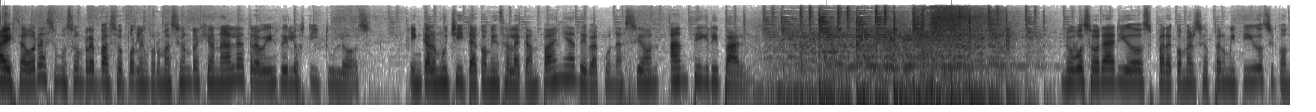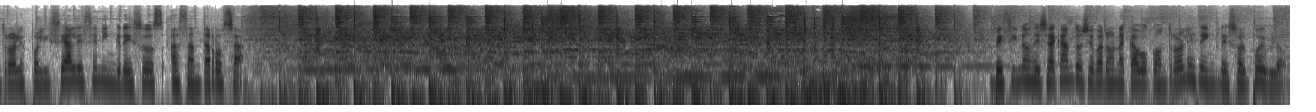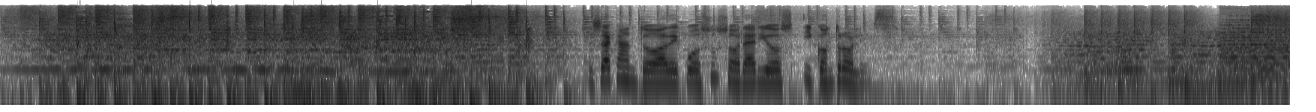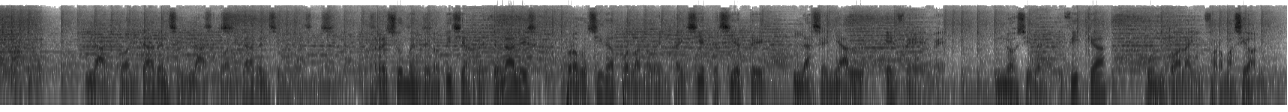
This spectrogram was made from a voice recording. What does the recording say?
A esta hora hacemos un repaso por la información regional a través de los títulos. En Calmuchita comienza la campaña de vacunación antigripal. Nuevos horarios para comercios permitidos y controles policiales en ingresos a Santa Rosa. Vecinos de Yacanto llevaron a cabo controles de ingreso al pueblo. Yacanto adecuó sus horarios y controles. La actualidad en síntesis. La actualidad en síntesis. Resumen de noticias regionales producida por la 977 La Señal FM. Nos identifica junto a la información.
